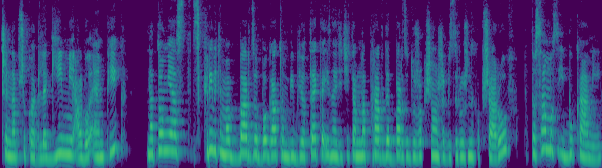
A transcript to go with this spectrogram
czy na przykład Legimi albo Empik. Natomiast Script ma bardzo bogatą bibliotekę i znajdziecie tam naprawdę bardzo dużo książek z różnych obszarów. To samo z e-bookami.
